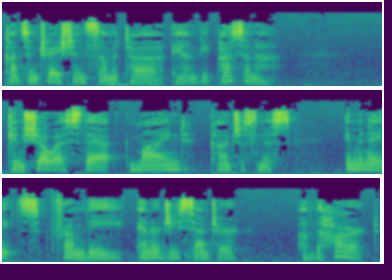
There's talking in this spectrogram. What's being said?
concentration, samatha, and vipassana can show us that mind consciousness emanates from the energy center of the heart.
